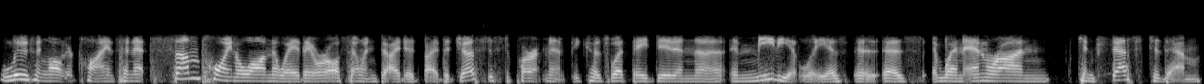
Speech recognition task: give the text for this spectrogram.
losing all their clients. And at some point along the way, they were also indicted by the Justice Department because what they did in the immediately as as when Enron confessed to them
